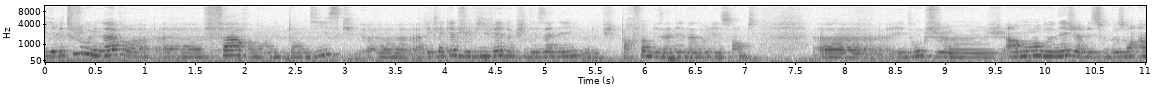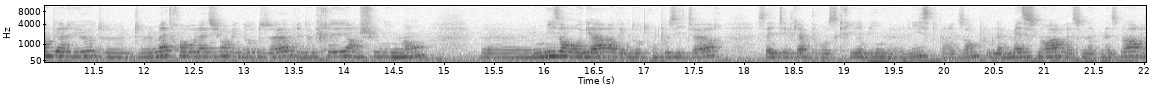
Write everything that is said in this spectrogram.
il y avait toujours une œuvre euh, phare dans, le disque euh, avec laquelle je vivais depuis des années, depuis parfois mes années d'adolescente. Euh, et donc, à un moment donné, j'avais ce besoin impérieux de, le mettre en relation avec d'autres œuvres et de créer un cheminement, une mise en regard avec d'autres compositeurs. Ça a été le cas pour Scriabin Liszt, par exemple, ou la Messe Noire, la sonate Messe Noire,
